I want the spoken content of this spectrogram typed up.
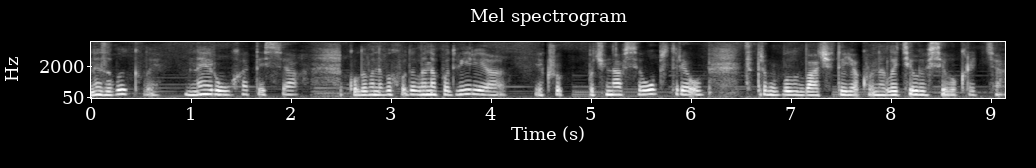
не звикли не рухатися. Коли вони виходили на подвір'я, якщо починався обстріл, це треба було бачити, як вони летіли всі в укриття.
